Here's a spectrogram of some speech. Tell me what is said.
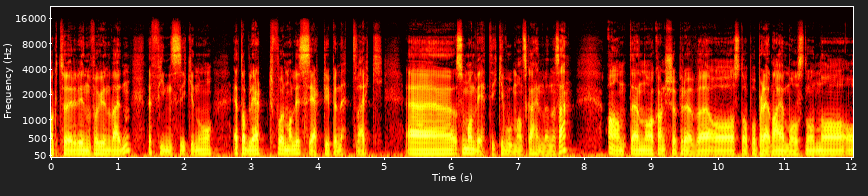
aktører innenfor grunnverden. Det fins ikke noe etablert, formalisert type nettverk. så man vet ikke hvor man skal henvende seg. Annet enn å kanskje prøve å stå på plena hjemme hos noen og, og,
